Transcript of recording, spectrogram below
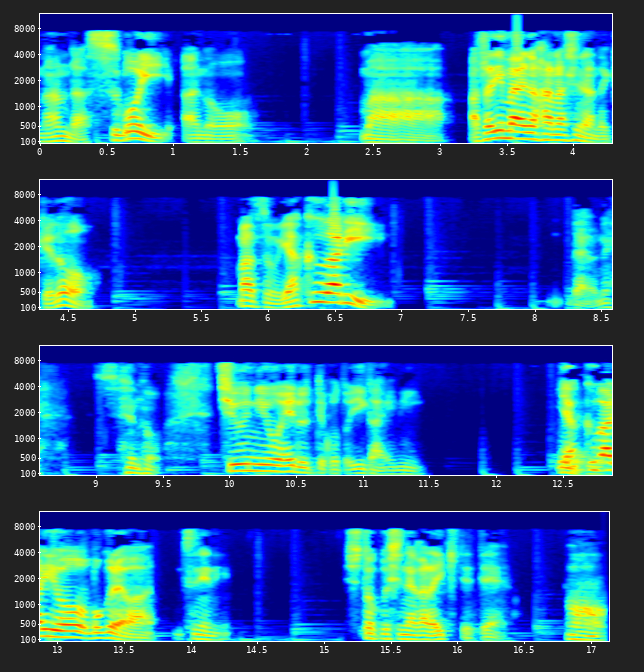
なんだ、すごい、あの、まあ、当たり前の話なんだけど、まずその役割だよね。その、収入を得るってこと以外に、役割を僕らは常に取得しながら生きてて、ああ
